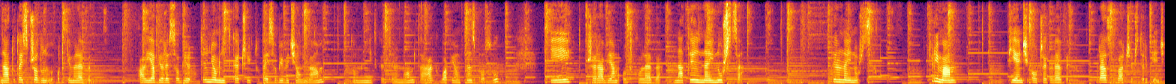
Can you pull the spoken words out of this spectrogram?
na tutaj z przodu oczkiem lewym. Ale ja biorę sobie tylnią nitkę, czyli tutaj sobie wyciągam tą nitkę tylną, tak, łapię ją w ten sposób i przerabiam oczko lewe na tylnej nóżce. Tylnej nóżce. Czyli mam 5 oczek lewych. Raz, dwa, trzy, cztery, pięć.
